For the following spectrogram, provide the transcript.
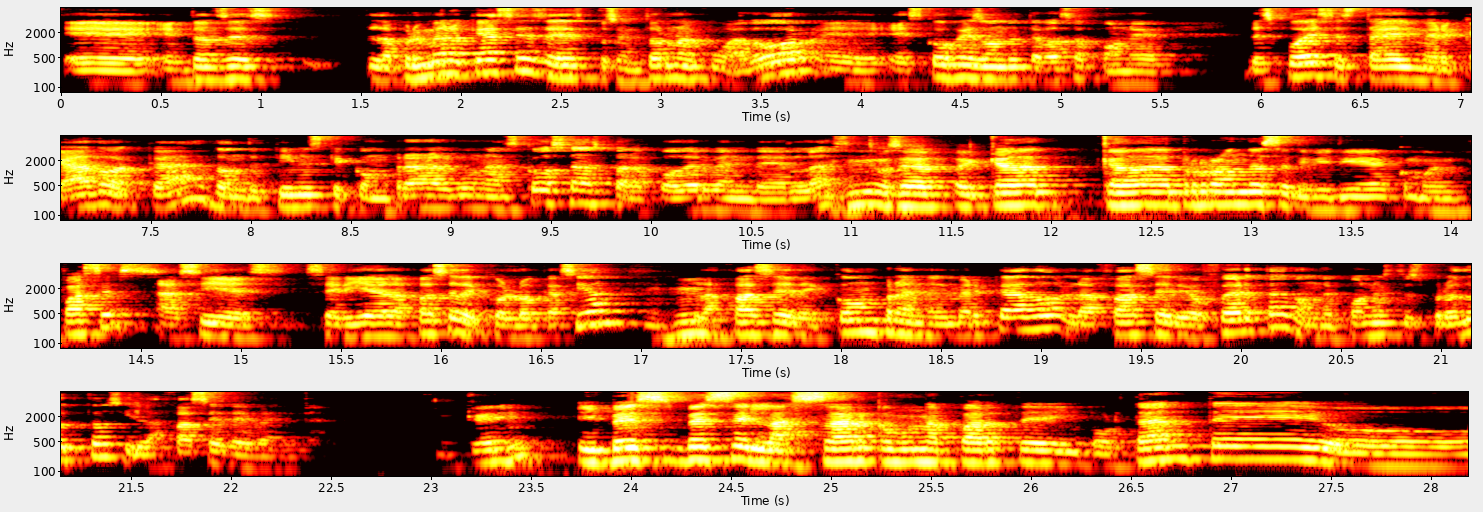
Eh, entonces, lo primero que haces es, pues, en torno al jugador, eh, escoges dónde te vas a poner. Después está el mercado acá, donde tienes que comprar algunas cosas para poder venderlas. O sea, cada, cada ronda se dividía como en fases. Así es, sería la fase de colocación, la fase de compra en el mercado, la fase de oferta, donde pones tus productos, y la fase de venta. Ok. ¿Y ves, ves el azar como una parte importante o,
